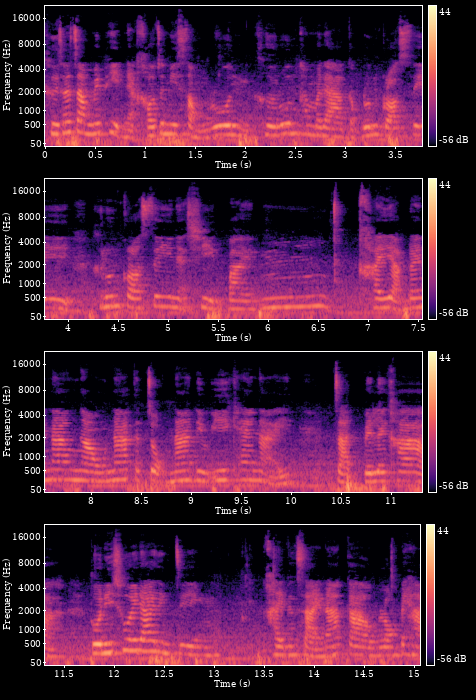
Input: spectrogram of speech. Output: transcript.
คือถ้าจำไม่ผิดเนี่ยเขาจะมี 2 รุ่น คือรุ่นธรรมดากับรุ่น glossy คือรุ่น glossy เนี่ยฉีดไป อืม ใครอยากได้หน้าเงา หน้ากระจก หน้าดิวอี้แค่ไหน จัดไปเลยค่ะ ตัวนี้ช่วยได้จริงๆ ใครเป็นสายหน้าเกาลองไปหา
